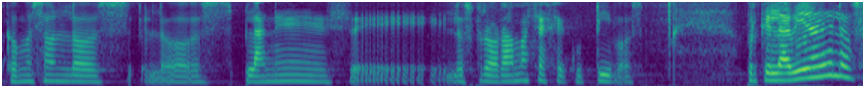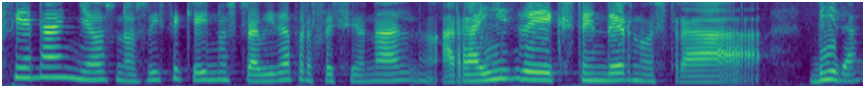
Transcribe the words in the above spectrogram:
cómo son los, planes, eh, los programas ejecutivos. Porque la vida de los 100 años nos dice que hoy nuestra vida profesional, a raíz de extender nuestra vida,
